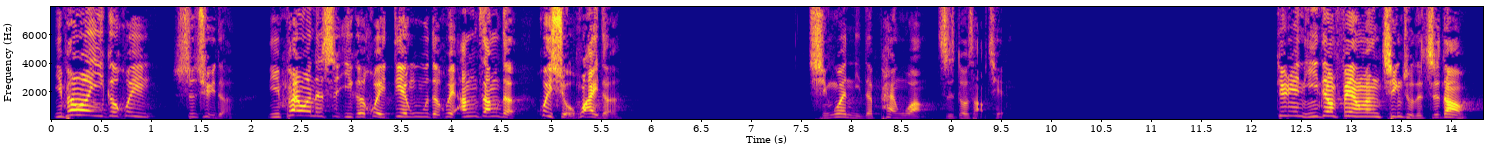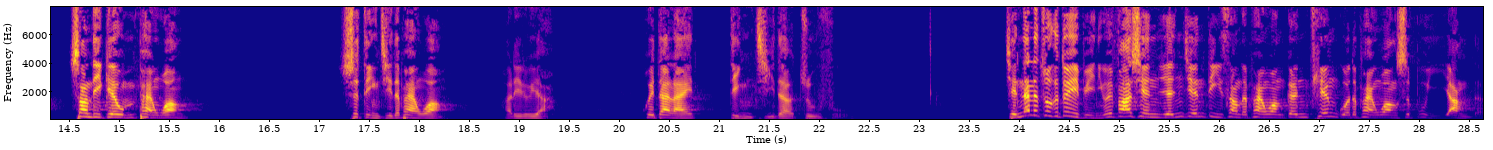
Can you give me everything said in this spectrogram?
你盼望一个会失去的，你盼望的是一个会玷污的、会肮脏的、会朽坏的。请问你的盼望值多少钱？弟兄，你一定要非常非常清楚的知道，上帝给我们盼望是顶级的盼望，哈利路亚，会带来顶级的祝福。简单的做个对比，你会发现人间地上的盼望跟天国的盼望是不一样的。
